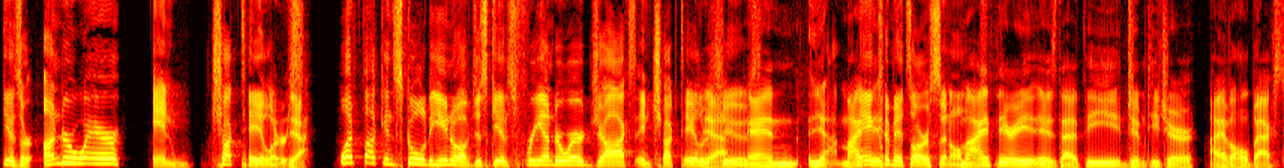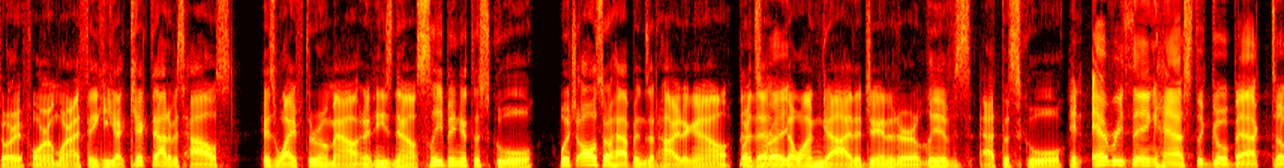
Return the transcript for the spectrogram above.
Gives her underwear and Chuck Taylors. Yeah. What fucking school do you know of just gives free underwear, jocks, and Chuck Taylor Yeah. shoes? And yeah, my and the- commits arson almost. My theory is that the gym teacher, I have a whole backstory for him where I think he got kicked out of his house. His wife threw him out, and he's now sleeping at the school, which also happens in hiding out, where That's the, right. the one guy, the janitor, lives at the school. and everything has to go back to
